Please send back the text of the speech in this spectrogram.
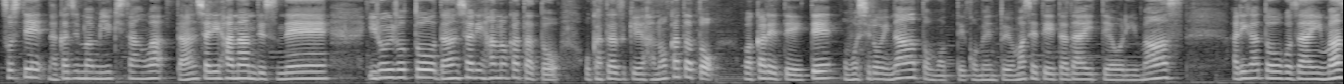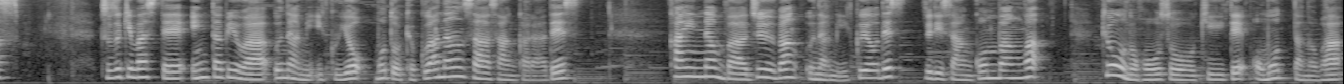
そして中島みゆきさんは断捨離派なんですね。いろいろと断捨離派の方とお片付け派の方と分かれていて面白いなと思ってコメント読ませていただいております。ありがとうございます。続きましてインタビュアーうなみいくよ元局アナウンサーさんからです。会員ナンバー10番うなみいくよです。樹里さんこんばんは。今日の放送を聞いて思ったのは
